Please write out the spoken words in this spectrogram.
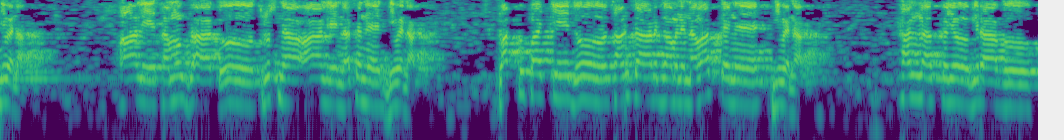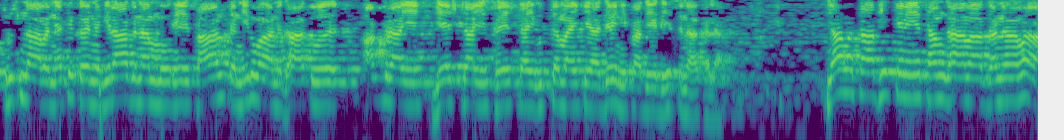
නිවන ආලේ සමුග්ගාතෝ තෘෂ්ණා ආලේ නසන නිවනක්. වක්කුපච්චේ දෝ සංසාර ගමන නවත්තන නිවනක් සංලක්කයෝ විරාගෝ තෘෂ්ණාව නැති කරන විරාග නම් වූ ඒ ශාන්ත නිර්වාණ ධාතුව අග්‍රයි ජේෂ්ඨයි ශ්‍රේෂ්ඨයි උත්තමයි කියා දෙවෙනි පදයේ දේශනා කළා. යාවතා භික්ඛවේ සංඝාවා ගණවා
